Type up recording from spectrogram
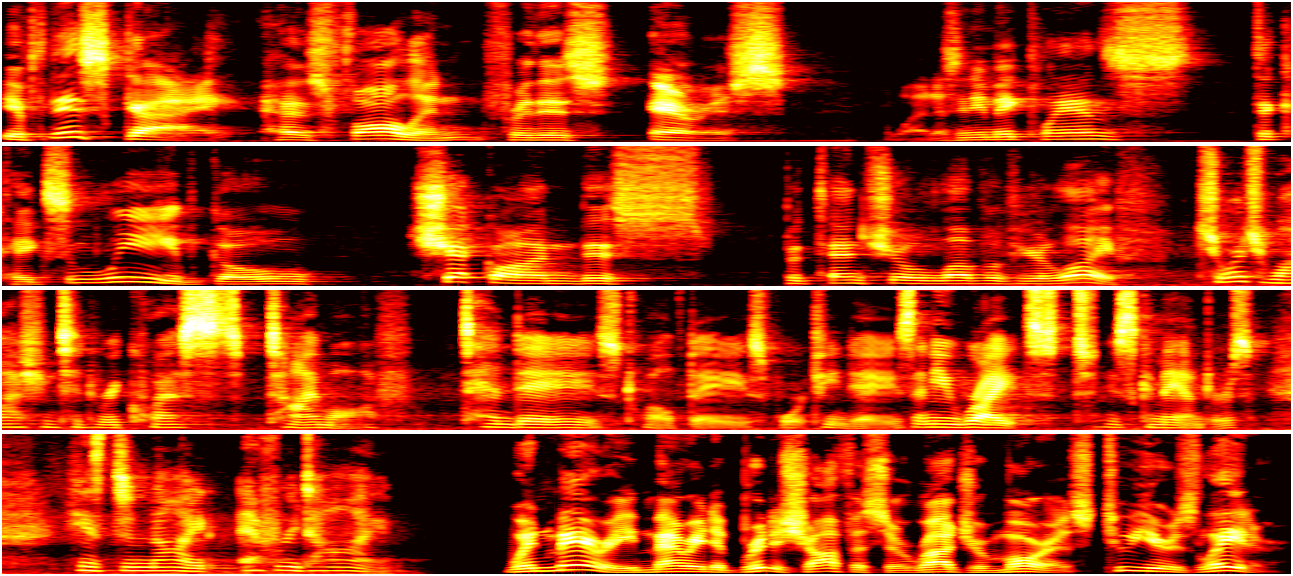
If this guy has fallen for this heiress, why doesn't he make plans to take some leave, go check on this potential love of your life? George Washington requests time off 10 days, 12 days, 14 days, and he writes to his commanders. He's denied every time. When Mary married a British officer, Roger Morris, two years later,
